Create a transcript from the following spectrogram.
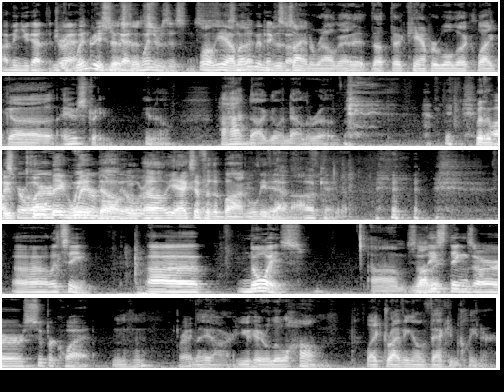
I mean, you got the drag, wind You resistance. got wind resistance. Well, yeah, So but I'm going to picks up. design around that. It, that the camper will look like uh, Airstream. You know, a hot dog going down the road with a big, cool big window. Mobile, right? Well, yeah, except for the bun. We'll leave Yeah. that off. Okay. uh, let's see. Uh, noise. Um, So these it. things are super quiet, Mhm. right? They are. You hear a little hum, like driving a vacuum cleaner.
